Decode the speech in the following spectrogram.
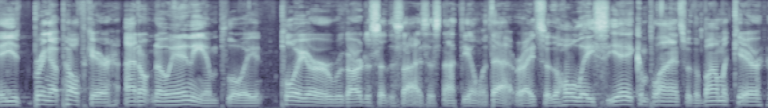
You bring up healthcare. I don't know any employee, employer, regardless of the size, that's not dealing with that, right? So the whole ACA compliance with Obamacare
